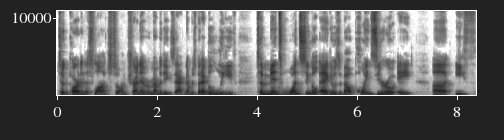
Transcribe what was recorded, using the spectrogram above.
took part in this launch, so I'm trying to remember the exact numbers, but I believe to mint one single egg, it was about 0.08 uh, ETH.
